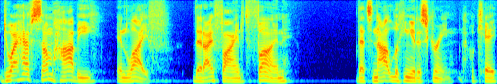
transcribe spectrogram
do I have some hobby in life that I find fun that's not looking at a screen? Okay.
